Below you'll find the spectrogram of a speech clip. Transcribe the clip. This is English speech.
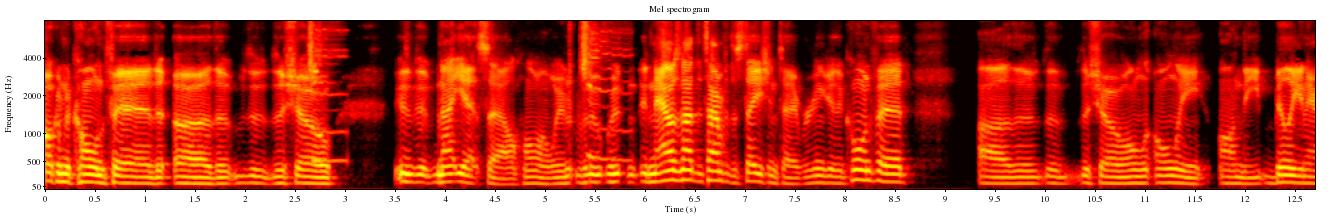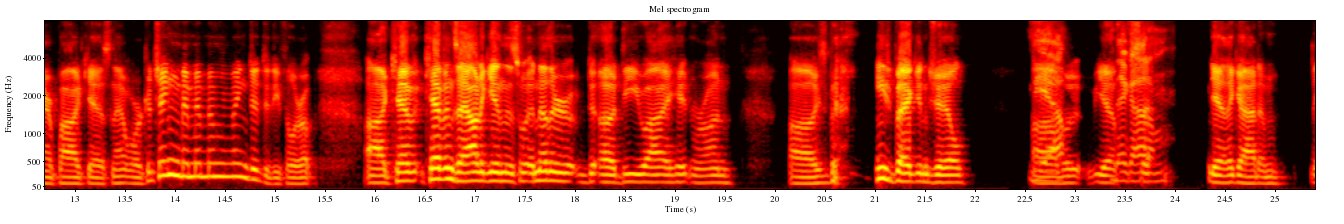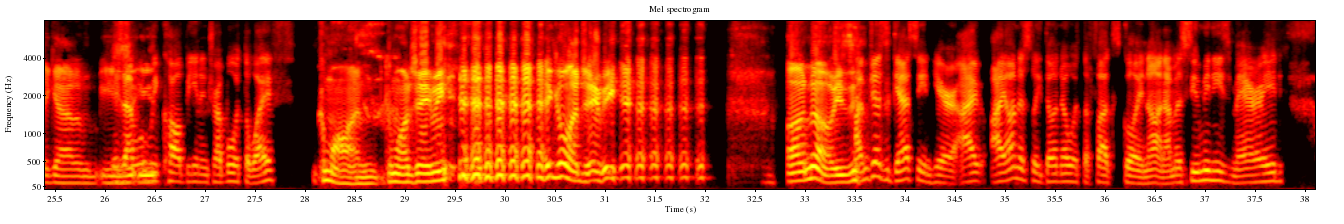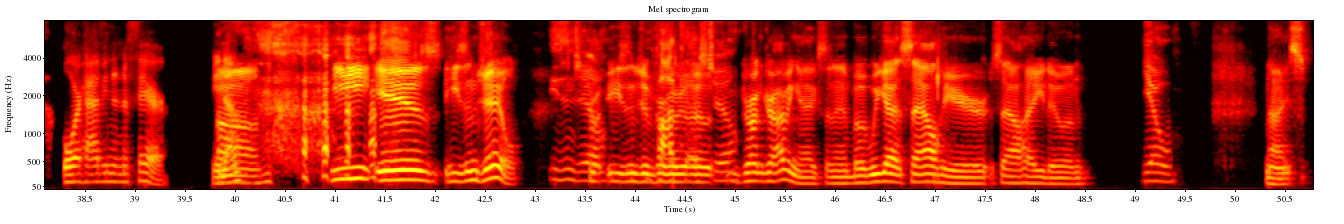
Welcome to welcome to Corn Fed, uh, the the, the show. Uh, Not yet, Sal. Hold on. We, we, we, now's not the time for the station tape. We're gonna get the Corn Fed, uh, the the the show only, only on the Billionaire Podcast Network. Ching, bing, bing, bing, bing, did, did he fill her up? Uh, Kev, Kevin's out again this week. Another uh, DUI hit and run. Uh, he's back. He's back in jail. Uh, Yeah, but, yeah. they got Sa- him. Yeah, they got him. They got him. He's, Is that what he- we call being in trouble with the wife? Come on, come on, Jaymee. come on, Jaymee. uh no, he's I'm just guessing here. I I honestly don't know what the fuck's going on. I'm assuming he's married or having an affair. You know? uh, he is he's in jail. He's in jail. He's in jail for Podcast a jail. drunk driving accident. But we got Sal here. Sal, how you doing? Yo, Nice.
